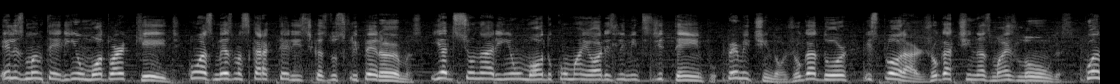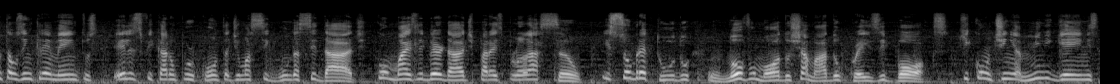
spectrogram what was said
eles manteriam o modo arcade, com as mesmas características dos fliperamas, e adicionariam um modo com maiores limites de tempo, permitindo ao jogador explorar jogatinas mais longas. Quanto aos incrementos, eles ficaram por conta de uma segunda cidade, com mais liberdade para exploração, e sobretudo, um novo modo chamado Crazy Box, que continha minigames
